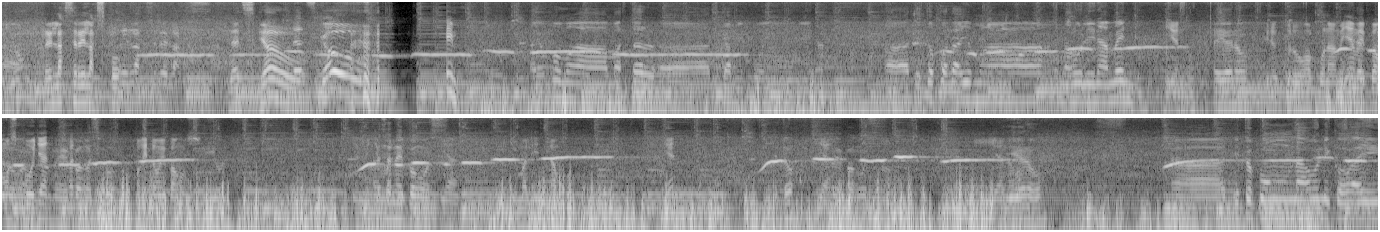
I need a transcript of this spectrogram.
Ah, relax, relax po. Relax, relax. Let's go! Let's go! Ayun po mga master, at kami po yung na. Ah, At ito pala yung mga nahuli namin. Yan o. Ayun o. Pinagtulungan po namin yan. May bangus po dyan. May bangus po. Pakita mo yung bangus. Ayun. Yan, Asan na yung bangus? Yan. Medyo maliit lang po. Yan. Ito, Yan. may bangus. Yan o. Ayun o. Ah, ito pong nahuli ko ay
